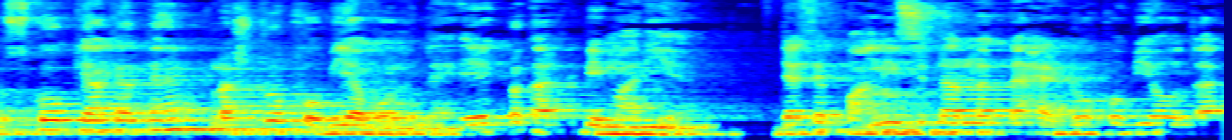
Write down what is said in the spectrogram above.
उसको क्या कहते हैं? क्लस्ट्रोफोबिया बोलते हैं। एक प्रकार की बीमारी है। जैसे पानी से डर लगता है, हाइड्रोफोबिया होता है,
